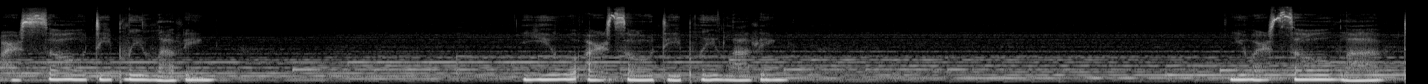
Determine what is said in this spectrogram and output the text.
are so deeply loving you are so deeply loving. You are so loved.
